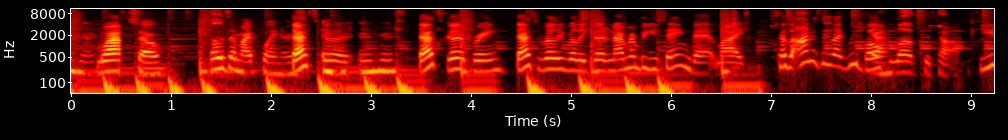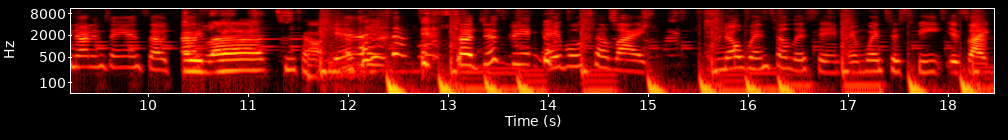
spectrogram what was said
mm-hmm. Wow. So those are my pointers. That's good. Mm-hmm. That's good, Brie. That's really, really good. And I remember you saying that, like, because honestly, like, we both yeah. love to talk. You know what I'm saying? So we love to talk. Yeah. so just being able to like know when to listen and when to speak is like,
